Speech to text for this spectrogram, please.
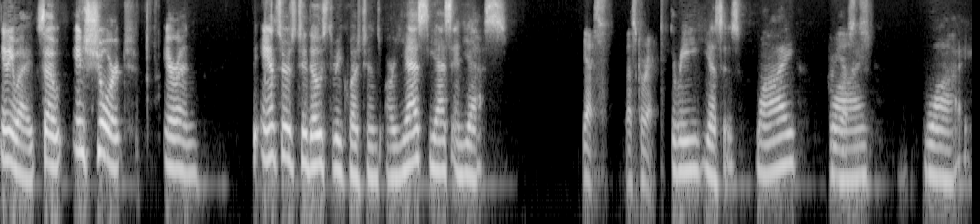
Anyway, so in short, Aaron, the answers to those three questions are yes, yes, and yes. yes, that's correct. Three yeses. Why? Three Why? yeses. Why?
